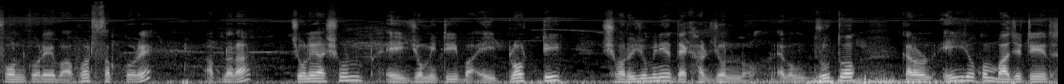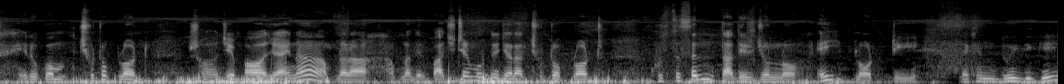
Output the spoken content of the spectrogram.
ফোন করে বা হোয়াটসঅ্যাপ করে আপনারা চলে আসুন এই জমিটি বা এই প্লটটি সরেজমিনে দেখার জন্য এবং দ্রুত, কারণ এই রকম বাজেটের এরকম ছোট প্লট সহজে পাওয়া যায় না। আপনারা, আপনাদের বাজেটের মধ্যে যারা ছোট প্লট খুঁজতেছেন, তাদের জন্য এই প্লটটি দেখেন দুই দিকেই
